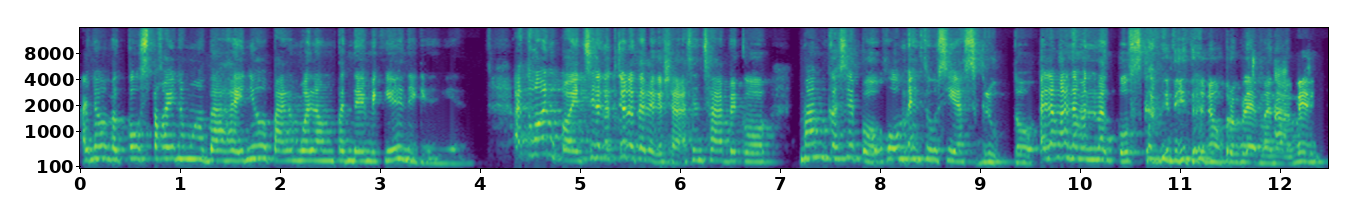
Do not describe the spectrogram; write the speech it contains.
ano, mag-post pa kayo ng mga bahay niyo, parang walang pandemic yun, eh, ganyan, ganyan. At one point, sinagot ko na talaga siya. As in, sabi ko, ma'am, kasi po, home enthusiast group to. Alam nga naman mag-post kami dito ng problema namin.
